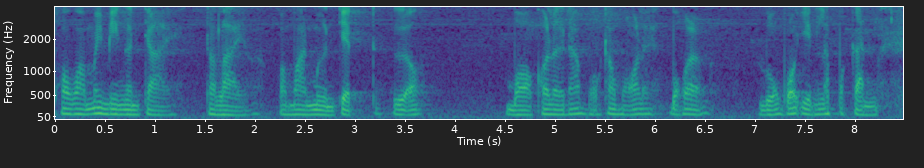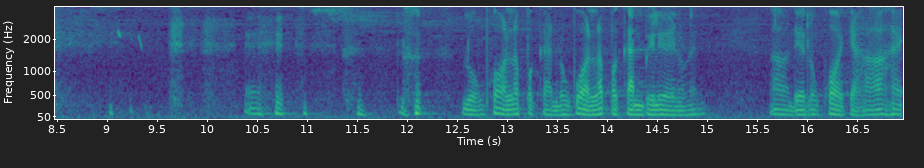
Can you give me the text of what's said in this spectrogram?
เพราะว่าไม่มีเงินจ่ายเท่าไหร่ประมาณหมื่นเจ็ดคือเอาบอกเขาเลยนะ บอกทางหมอเลย บอกว่า หลวงพ่ออินรับประกัน หลวงพ่อรับประกันหลวงพ่อรับประกันไปเลยเหมือนกันเอาเดี๋ยวหลวงพ่อจะหาให้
